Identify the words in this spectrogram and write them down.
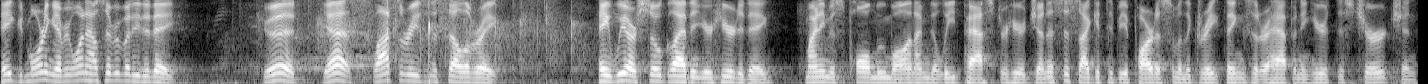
Hey, good morning, everyone. How's everybody today? Good. Yes, lots of reason to celebrate. Hey, we are so glad that you're here today. My name is Paul Mumon. I'm the lead pastor here at Genesis. I get to be a part of some of the great things that are happening here at this church, and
